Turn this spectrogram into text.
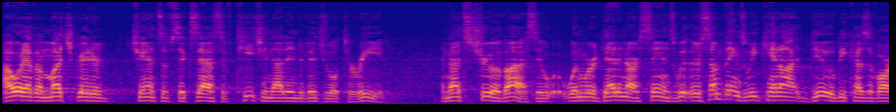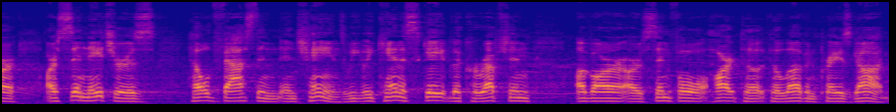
i would have a much greater chance of success of teaching that individual to read and that's true of us it, when we're dead in our sins we, there's some things we cannot do because of our our sin nature is held fast in, in chains we, we can't escape the corruption of our, our sinful heart to, to love and praise God.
